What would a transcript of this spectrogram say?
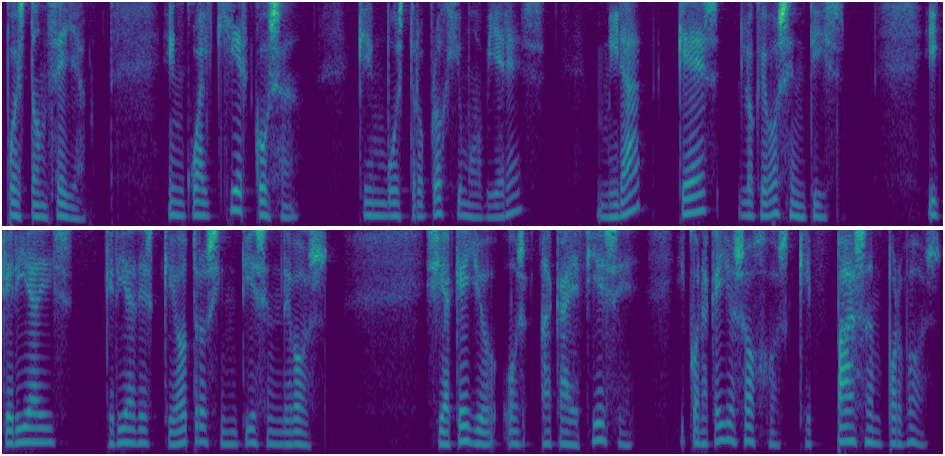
Pues doncella, en cualquier cosa que en vuestro prójimo vieres, mirad qué es lo que vos sentís, y queríais, queríades que otros sintiesen de vos. Si aquello os acaeciese, y con aquellos ojos que pasan por vos,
